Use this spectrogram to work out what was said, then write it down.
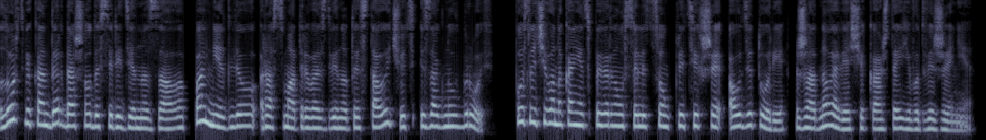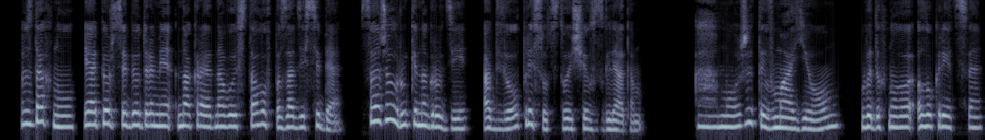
Лорд Викандер дошел до середины зала, помедлил, рассматривая сдвинутые столы, чуть изогнув бровь после чего, наконец, повернулся лицом к притихшей аудитории, жадно ловящей каждое его движение. Вздохнул и оперся бедрами на край одного из столов позади себя, сложил руки на груди, обвел присутствующих взглядом. «А может, и в моем?» – выдохнула Лукреция.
